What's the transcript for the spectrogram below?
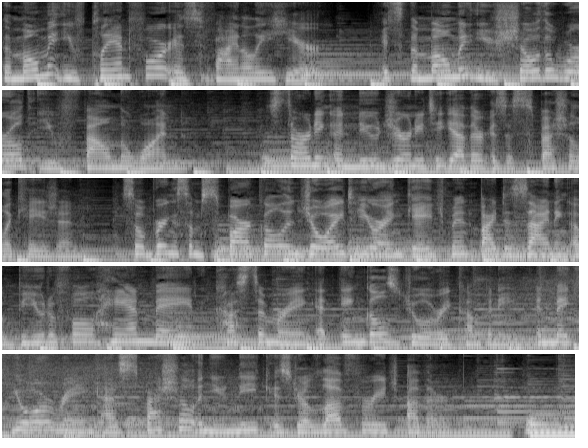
The moment you've planned for is finally here. It's the moment you show the world you've found the one. Starting a new journey together is a special occasion. So bring some sparkle and joy to your engagement by designing a beautiful, handmade, custom ring at Engels Jewelry Company and make your ring as special and unique as your love for each other.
